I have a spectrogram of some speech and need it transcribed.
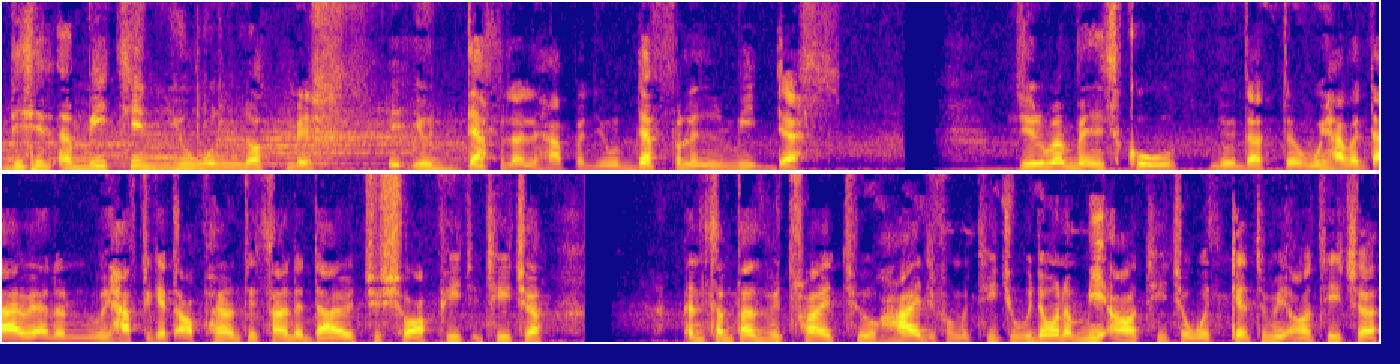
This is a meeting you will not miss. It will definitely happen. You will definitely meet death. Do you remember in school that uh, we have a diary and then we have to get our parents to sign a diary to show our pe- teacher? And sometimes we try to hide it from the teacher. We don't want to meet our teacher. We're scared to meet our teacher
